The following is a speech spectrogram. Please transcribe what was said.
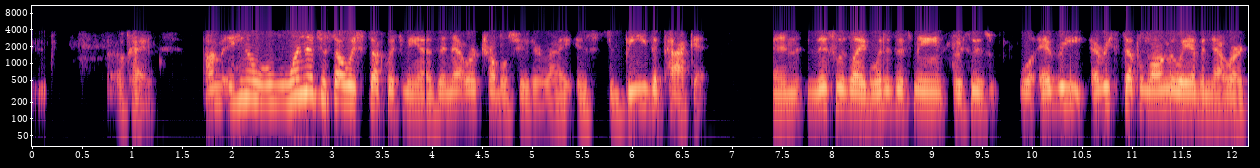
received. Okay. Um, you know, one that just always stuck with me as a network troubleshooter, right, is to be the packet. And this was like, what does this mean? This is well, every every step along the way of a network,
